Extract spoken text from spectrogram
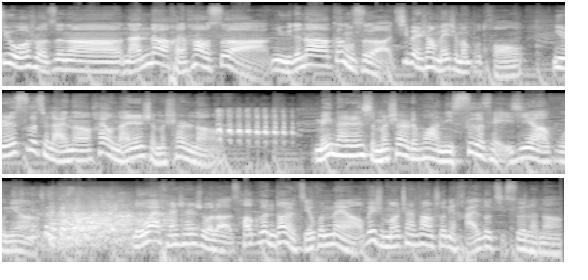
据我所知呢，男的很好色，女的呢更色，基本上没什么不同。女人色起来呢，还有男人什么事儿呢？没男人什么事儿的话，你色谁去啊，姑娘？楼外寒山说了，曹哥，你到底结婚没啊？为什么绽放说你孩子都几岁了呢？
